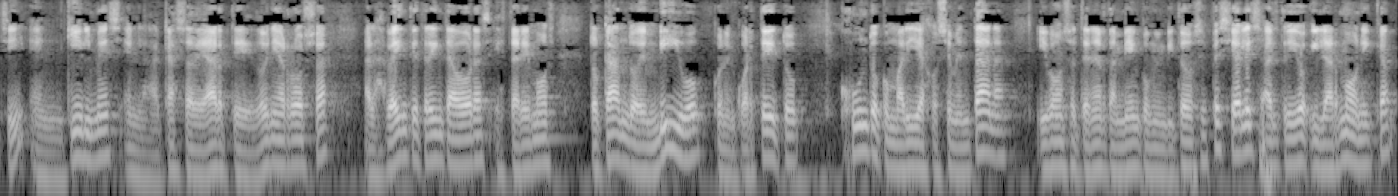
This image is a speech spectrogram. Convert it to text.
¿sí? en Quilmes, en la Casa de Arte Doña Rosa, a las 20.30 horas estaremos tocando en vivo con el cuarteto, junto con María José Mentana, y vamos a tener también como invitados especiales al trío y la armónica.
